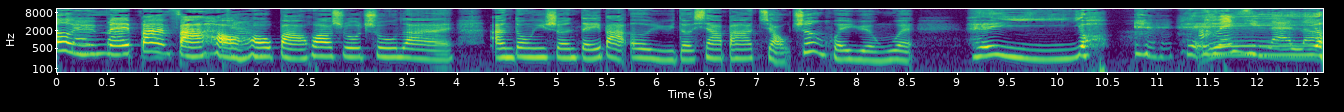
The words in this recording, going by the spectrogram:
鳄鱼没办法好好把话说出来，安东医生得把鳄鱼的下巴矫正回原位。嘿呦，飞起来了！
